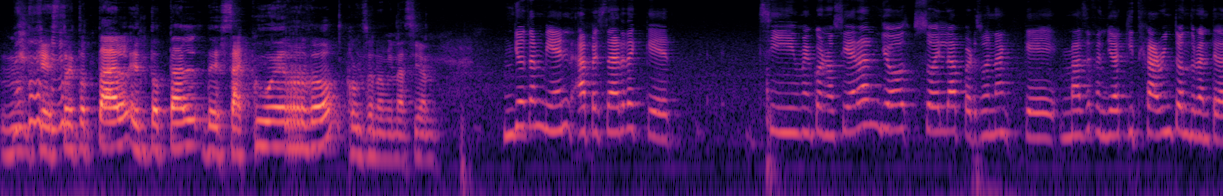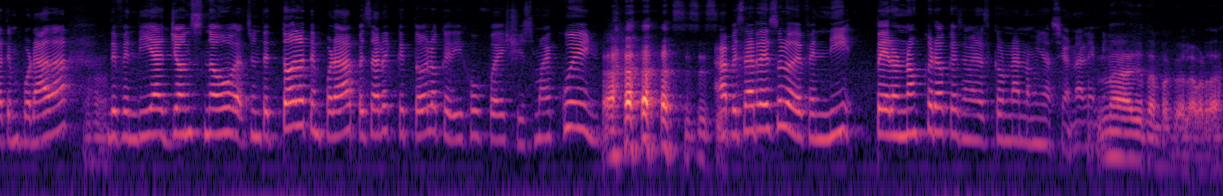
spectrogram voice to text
mm, que estoy total, en total desacuerdo con su nominación. Yo también, a pesar de que si me conocieran, yo soy la persona que más defendió a Kit Harrington durante la temporada. Ajá. Defendía a Jon Snow durante toda la temporada, a pesar de que todo lo que dijo fue She's my queen. sí, sí, sí. A pesar de eso lo defendí, pero no creo que se merezca una nominación al Emmy. No, yo tampoco, la verdad.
